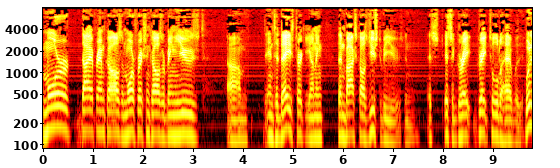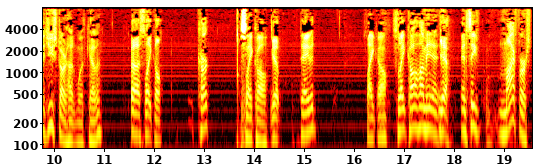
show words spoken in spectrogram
more diaphragm calls and more friction calls are being used um, in today's turkey hunting than box calls used to be used, and it's it's a great great tool to have with you. What did you start hunting with, Kevin? Uh, slate call. Kirk, Slate call. Yep. David, Slate call. slate call. I mean, Yeah. And see, my first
